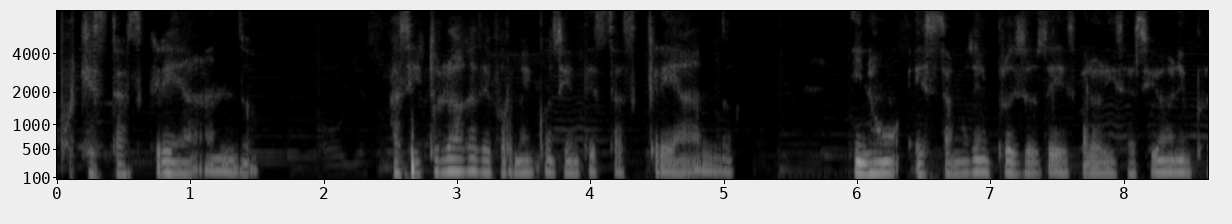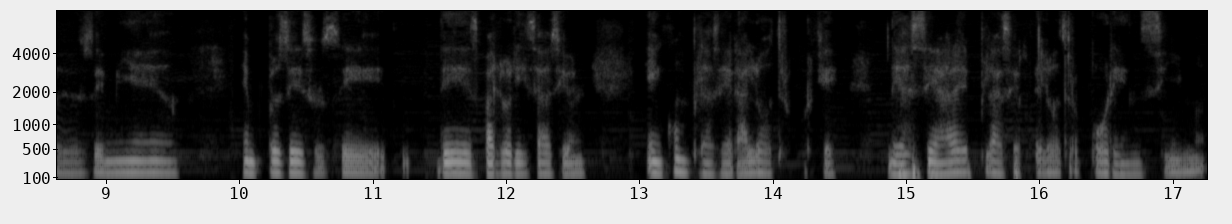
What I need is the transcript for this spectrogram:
porque estás creando. Así tú lo hagas de forma inconsciente, estás creando. Y no, estamos en procesos de desvalorización, en procesos de miedo, en procesos de, desvalorización, en complacer al otro, porque desear el placer del otro por encima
